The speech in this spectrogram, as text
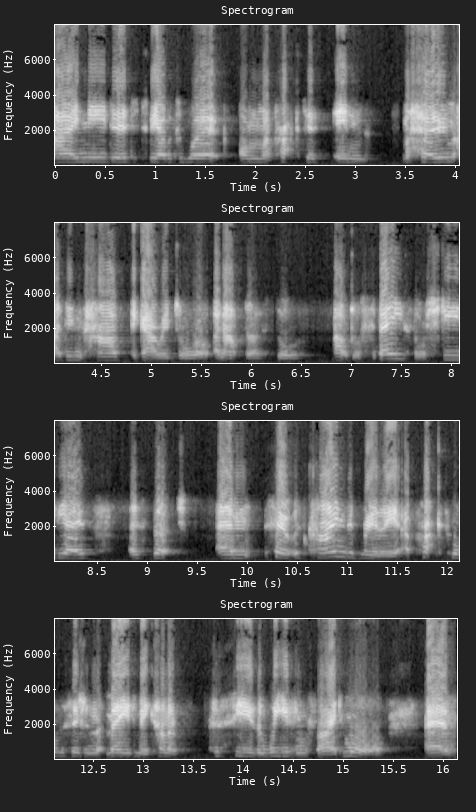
I needed to be able to work on my practice in my home. I didn't have a garage or an outdoor store, outdoor space or studio as such. Um, so it was kind of really a practical decision that made me kind of pursue the weaving side more um,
